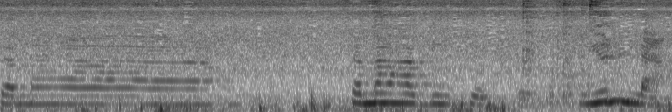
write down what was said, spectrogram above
sa mga sa mga video ko. Yun lang.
